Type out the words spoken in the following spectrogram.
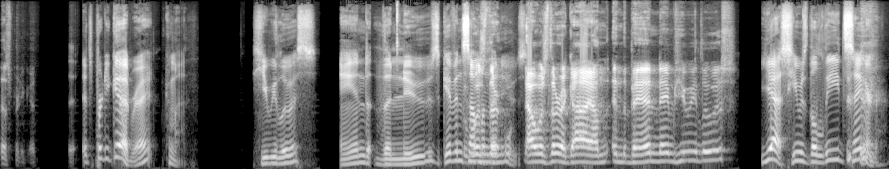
That's pretty good. It's pretty good, right? Come on. Huey Lewis and the news, giving someone was there, the news. Now, was there a guy on, in the band named Huey Lewis? Yes, he was the lead singer.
